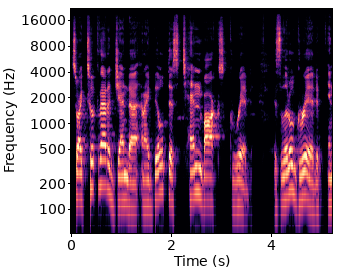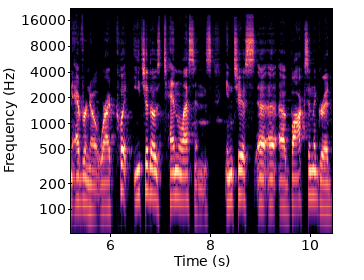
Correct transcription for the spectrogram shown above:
So I took that agenda and I built this 10 box grid, this little grid in Evernote where I put each of those 10 lessons into a, a, a box in the grid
